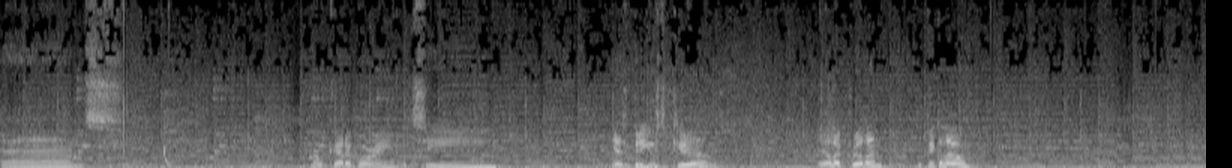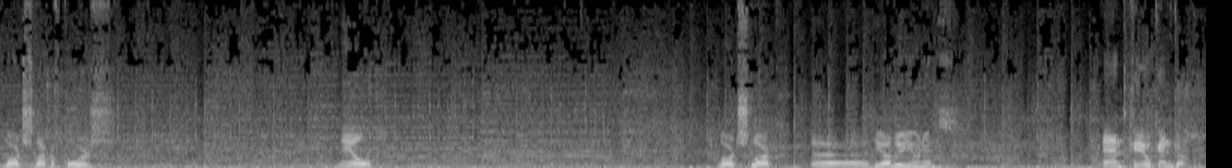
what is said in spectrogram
And... No category, let's see... Yes, we're gonna use the Krillin. The LR Krillin, the Piccolo, Lord Slug, of course. Nail. Lord Slug, uh, the other unit. And Kaioken Goku.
